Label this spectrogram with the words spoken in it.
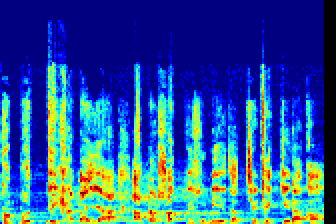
খুব বুদ্ধি খাটাইয়া আপনার সব কিছু নিয়ে যাচ্ছে। ঠিক কিনা কম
